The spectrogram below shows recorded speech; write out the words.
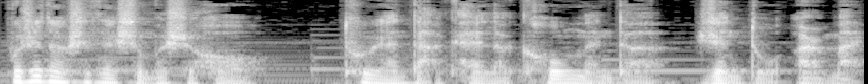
不知道是在什么时候。突然打开了抠门的任督二脉。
